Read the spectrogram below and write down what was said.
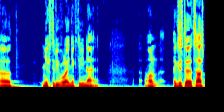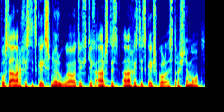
Uh, některý volají, některý ne. on, existuje celá spousta anarchistických směrů, jo? těch, těch anarchistických škol je strašně moc.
